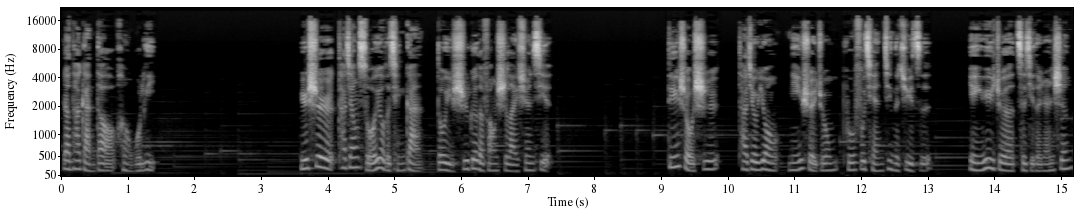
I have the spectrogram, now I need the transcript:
让他感到很无力。于是，他将所有的情感都以诗歌的方式来宣泄。第一首诗，他就用“泥水中匍匐前进”的句子，隐喻着自己的人生。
